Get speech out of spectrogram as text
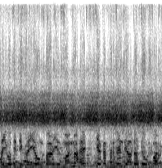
सही होती दिख रही है। उनका ये मानना है कि अगर धर्मेंद्र यादव के ऊपर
